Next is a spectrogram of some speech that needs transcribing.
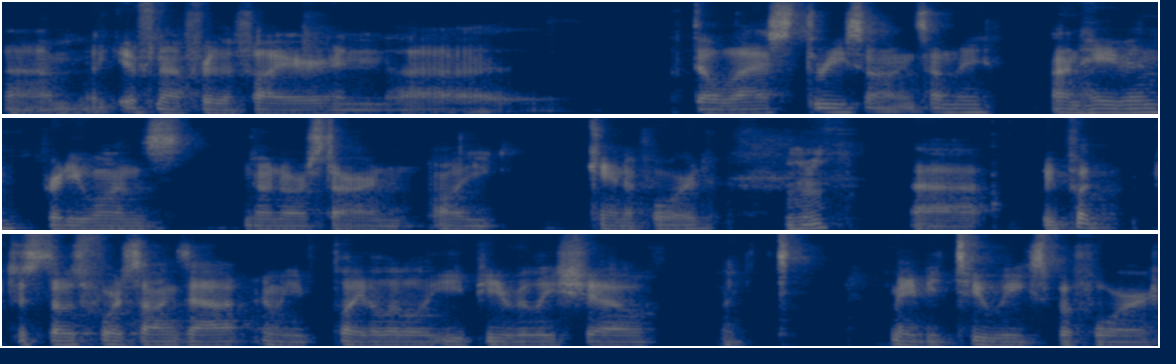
Um, like if not for the fire and uh, the last three songs on the on Haven, Pretty Ones, No North Star, and All You Can't Afford. Mhm. Uh, we put just those four songs out, and we played a little EP release show, like maybe two weeks before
